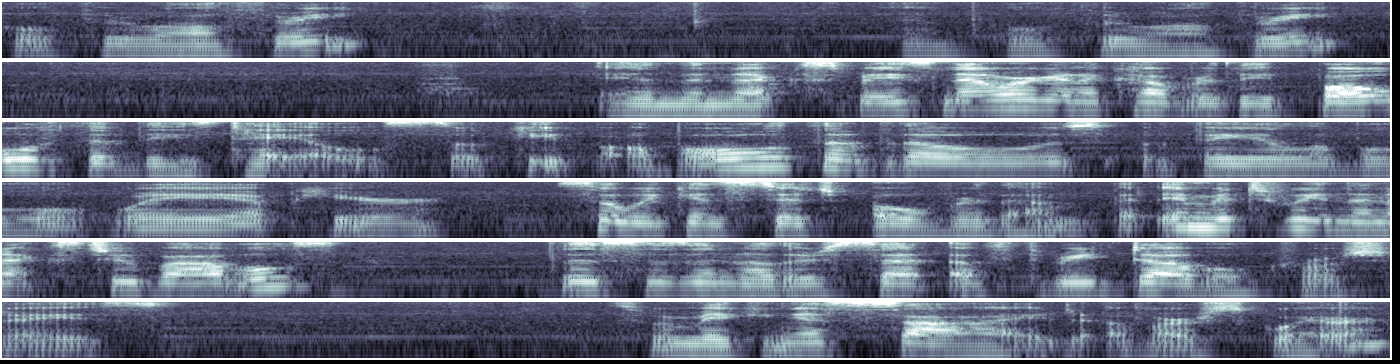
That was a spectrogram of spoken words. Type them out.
Pull through all three and pull through all three in the next space. Now we're going to cover the both of these tails. So keep both of those available way up here so we can stitch over them. But in between the next two bobbles, this is another set of three double crochets. So we're making a side of our square.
